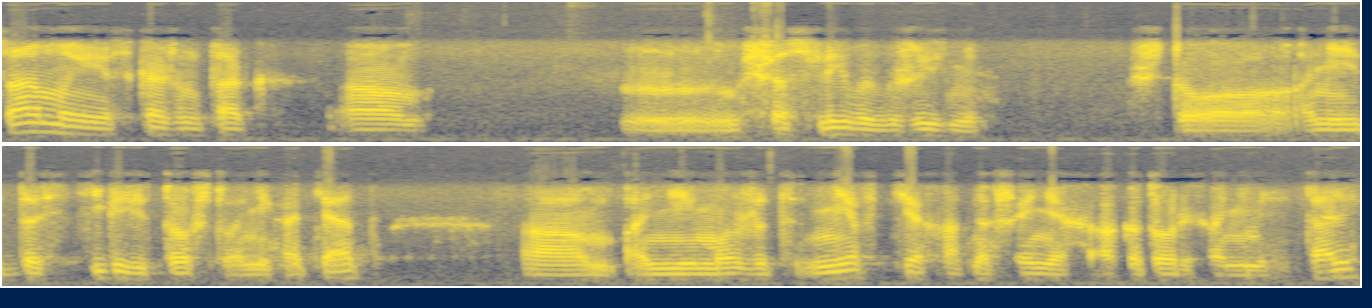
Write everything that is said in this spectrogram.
самые, скажем так, э, счастливы в жизни, что они достигли то, что они хотят. Они, может, не в тех отношениях, о которых они мечтали,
